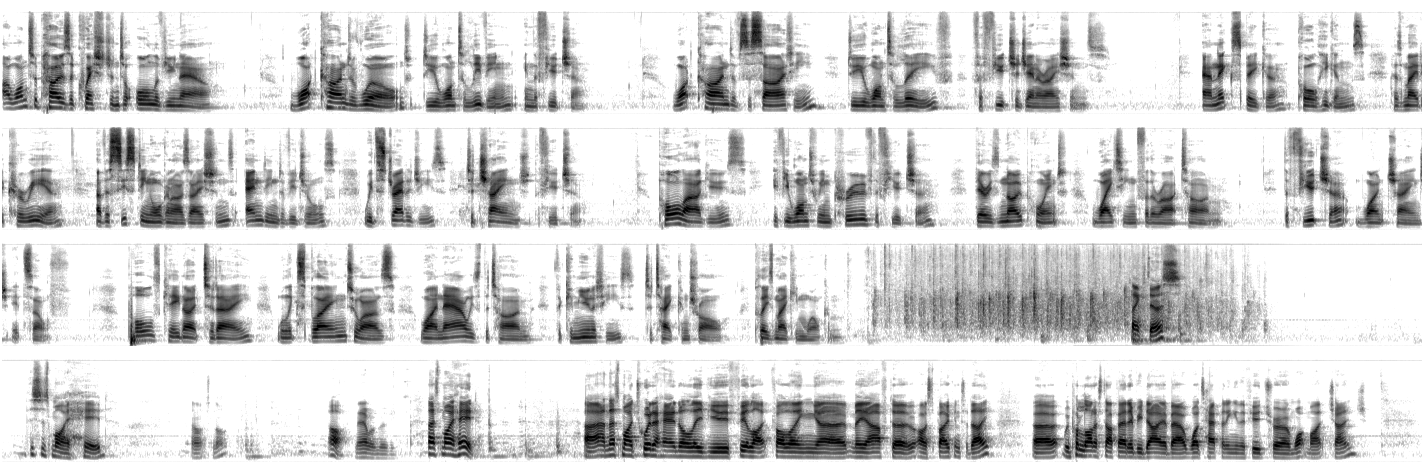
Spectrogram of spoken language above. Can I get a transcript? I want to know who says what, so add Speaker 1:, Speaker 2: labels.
Speaker 1: I want to pose a question to all of you now. What kind of world do you want to live in in the future? What kind of society do you want to leave for future generations? Our next speaker, Paul Higgins, has made a career of assisting organisations and individuals with strategies to change the future. Paul argues if you want to improve the future, there is no point waiting for the right time. The future won't change itself. Paul's keynote today will explain to us why now is the time for communities to take control. Please make him welcome.
Speaker 2: Thanks, Dennis. This is my head. No, it's not. Oh, now we're moving. That's my head. Uh, and that's my Twitter handle if you feel like following uh, me after I've spoken today. Uh, we put a lot of stuff out every day about what's happening in the future and what might change.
